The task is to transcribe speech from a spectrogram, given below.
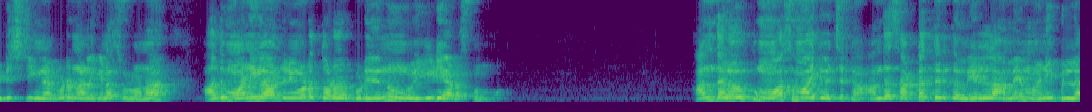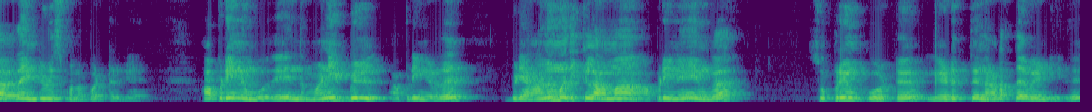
இடிச்சிட்டிங்கன்னா கூட நாளைக்கு என்ன சொல்லுவோன்னா அது மணி லாண்டரிங்கோட தொடர்புடையதுன்னு உங்களுக்கு இடி அரெஸ்ட் பண்ணுவோம் அந்த அளவுக்கு மோசமாக்கி வச்சுருக்கான். அந்த சட்ட திருத்தம் எல்லாமே மணி பில்லாக தான் இன்ட்ரடியூஸ் பண்ணப்பட்டிருக்கு. அப்படின்னும் போது இந்த மணி பில் அப்படிங்கிறது இப்படி அனுமதிக்கலாமா அப்படின்னு இவங்க சுப்ரீம் கோர்ட்டு எடுத்து நடத்த வேண்டியது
